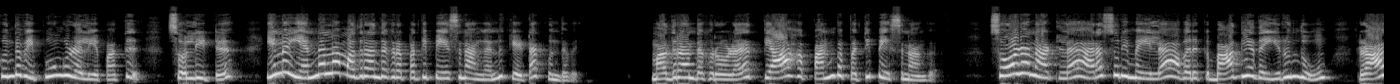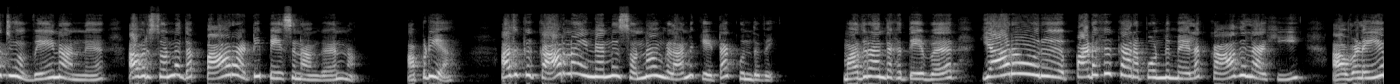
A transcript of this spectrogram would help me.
குந்தவை பூங்குழலிய பார்த்து சொல்லிட்டு இன்னும் என்னெல்லாம் மதுராந்தகரை பத்தி பேசினாங்கன்னு கேட்டா குந்தவை. மதுராந்தகரோட தியாக பண்பை பத்தி பேசினாங்க. சோழ நாட்டுல அரசுரிமையில அவருக்கு பாத்தியதை இருந்தும் ராஜ்யம் வேணான்னு அவர் சொன்னதை பாராட்டி பேசினாங்கன்னா அப்படியா? அதுக்கு காரணம் என்னன்னு சொன்னாங்களான்னு கேட்டா குந்தவை. மதுராந்தக தேவர் யாரோ ஒரு படகுக்கார பொண்ணு மேல காதலாகி அவளையே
